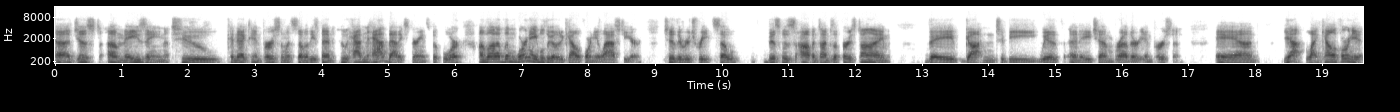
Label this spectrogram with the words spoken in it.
uh, just amazing to connect in person with some of these men who hadn't had that experience before. A lot of them weren't able to go to california last year to the retreat. So this was oftentimes the first time they've gotten to be with an hm brother in person and yeah, like California,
